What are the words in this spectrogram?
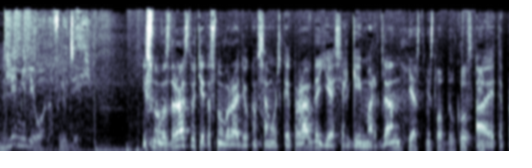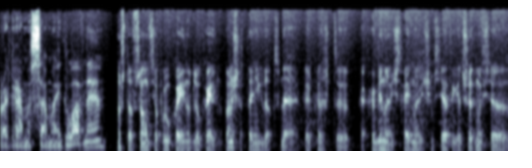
для миллионов людей – и снова здравствуйте, это снова радио «Комсомольская правда», я Сергей Мордан. Я Станислав Белковский. А это программа «Самое главное». Ну что, в чем все про Украину для Украины? Помнишь этот анекдот? Да, как, как, как Рабинович с Хаймовичем сидят и говорят, что это мы все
